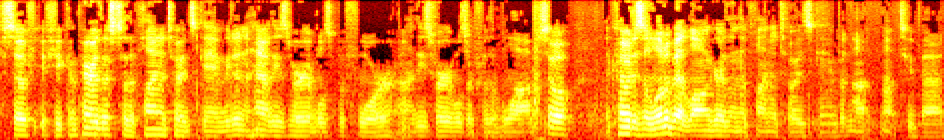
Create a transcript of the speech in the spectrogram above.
So if, if you compare this to the Planetoids game, we didn't have these variables before. Uh, these variables are for the blob. So the code is a little bit longer than the Planetoids game, but not, not too bad.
